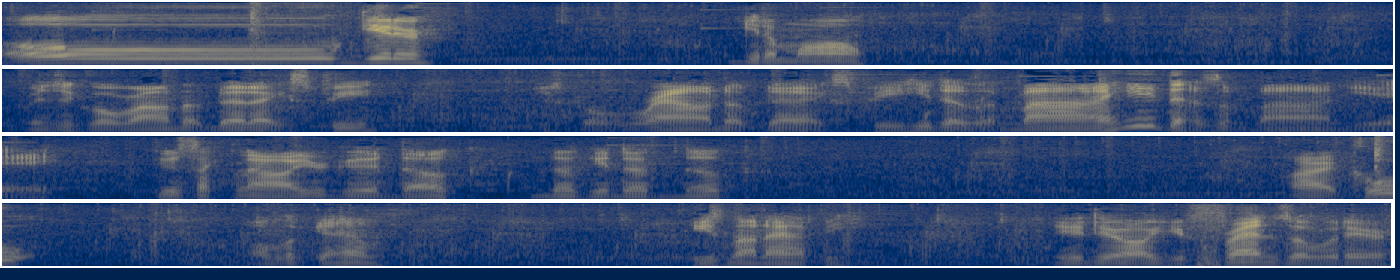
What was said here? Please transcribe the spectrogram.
Oh, get her. Get them all. Me just go round up that XP. Just go round up that XP. He doesn't mind. He doesn't mind. Yeah. He's like, no, you're good, duck. Ducky duck duck. Alright, cool. Oh, look at him. He's not happy. Neither are all your friends over there.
